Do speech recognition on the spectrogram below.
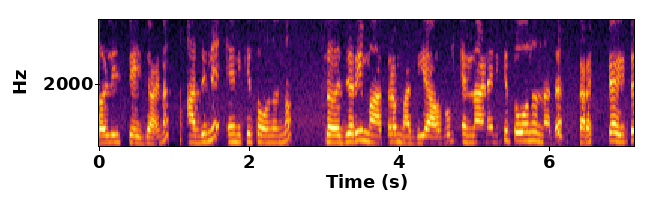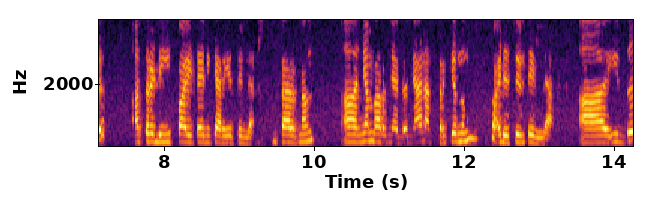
ഏർലി സ്റ്റേജ് ആണ്. അതിന് എനിക്ക് തോന്നുന്നു സർജറി മാത്രം മതിയാകും എന്നാണ് എനിക്ക് തോന്നുന്നത്. കറക്റ്റായിട്ട് അത്ര ഡീപ്പായിട്ട് എനിക്കറിയത്തില്ല. കാരണം ഞാൻ പറഞ്ഞല്ലോ ഞാൻ അത്രയ്ക്കൊന്നും പഠിച്ചിട്ടില്ല. ഇത്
